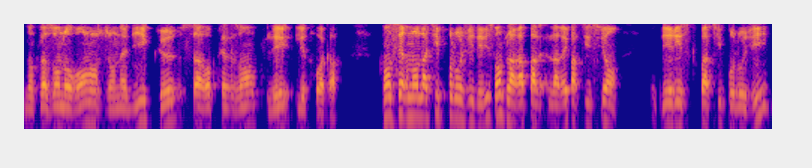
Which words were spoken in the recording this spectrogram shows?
donc la zone orange, j'en ai dit que ça représente les, trois cas. Concernant la typologie des risques, la répartition des risques par typologie,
